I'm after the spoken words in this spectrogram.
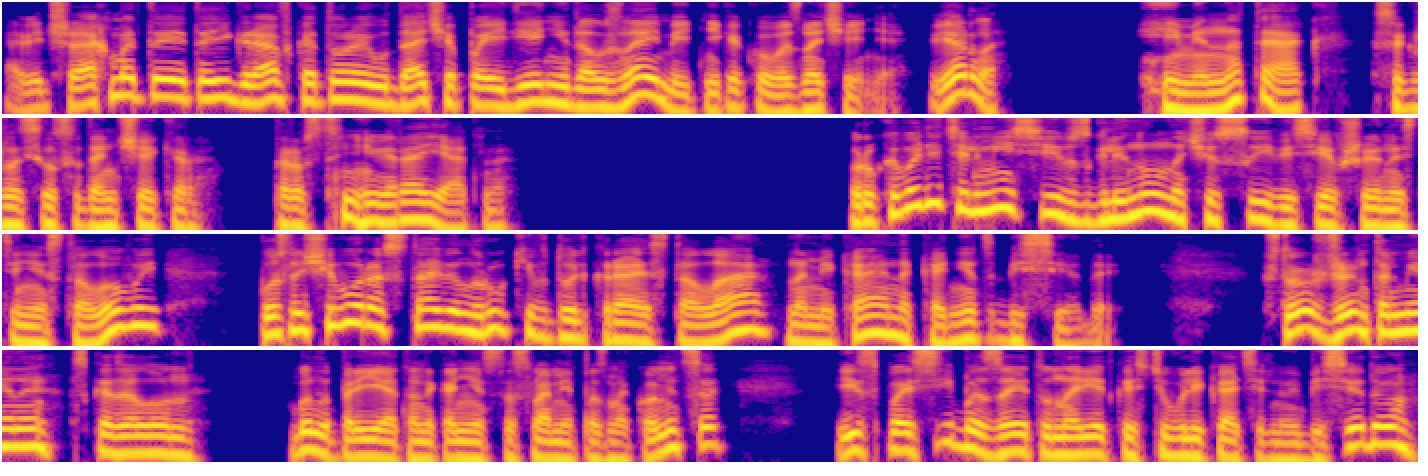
А ведь шахматы — это игра, в которой удача, по идее, не должна иметь никакого значения, верно? «Именно так», — согласился Данчекер. «Просто невероятно». Руководитель миссии взглянул на часы, висевшие на стене столовой, после чего расставил руки вдоль края стола, намекая на конец беседы. «Что ж, джентльмены», — сказал он, — «было приятно наконец-то с вами познакомиться, и спасибо за эту на редкость увлекательную беседу,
